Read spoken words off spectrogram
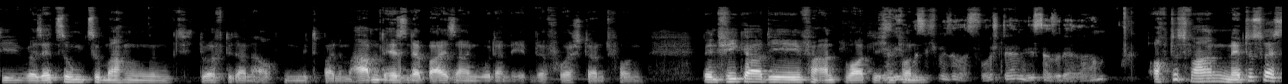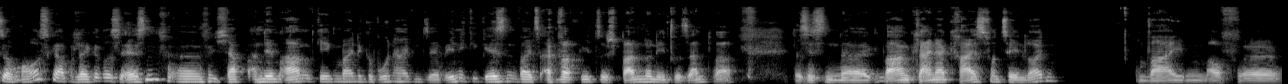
die Übersetzung zu machen und durfte dann auch mit bei einem Abendessen dabei sein, wo dann eben der Vorstand von Benfica, die Verantwortlichen Ja, wie von muss ich mir sowas vorstellen? Wie ist da so der Rahmen? Ach, das war ein nettes Restaurant, es gab leckeres Essen. Äh, Ich habe an dem Abend gegen meine Gewohnheiten sehr wenig gegessen, weil es einfach viel zu spannend und interessant war. Das ist ein, äh, war ein kleiner Kreis von zehn Leuten und war eben auf äh,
